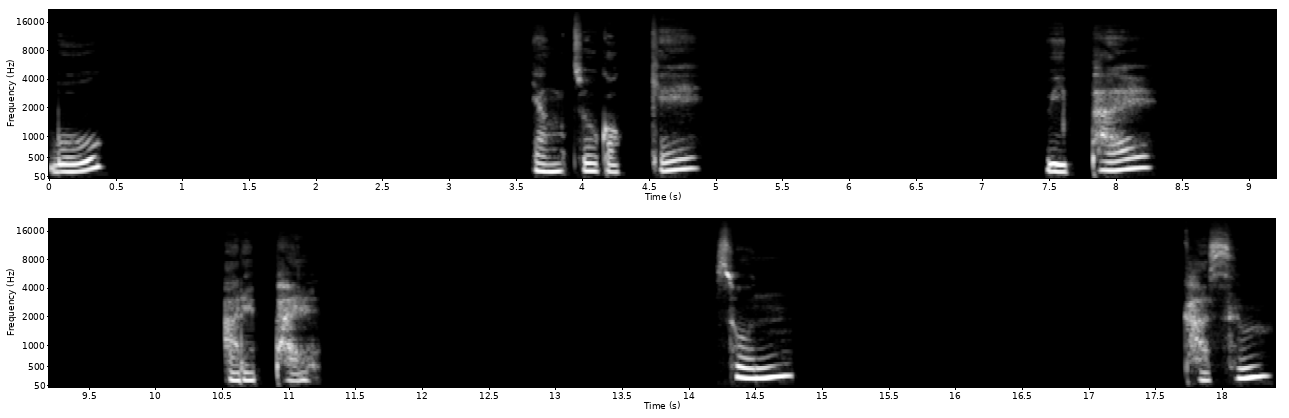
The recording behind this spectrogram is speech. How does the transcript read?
목, 양쪽 어깨, 위팔, 아랫팔, 손, 가슴,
